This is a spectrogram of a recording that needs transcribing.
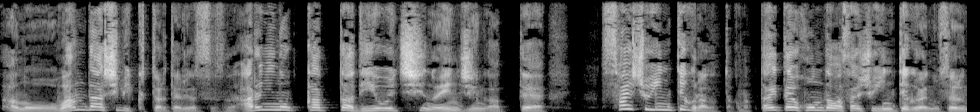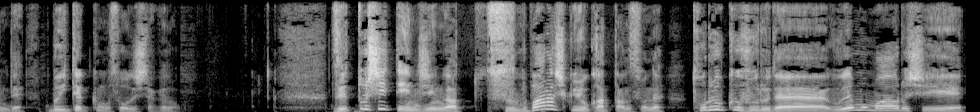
あの、ワンダーシビックって言われてるやつですね。あれに乗っかった DOHC のエンジンがあって、最初インテグラだったかな？大体ホンダは最初インテグラに乗せるんで、VTEC もそうでしたけど。ZC ってエンジンが素晴らしく良かったんですよね。トルクフルで、上も回るし、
